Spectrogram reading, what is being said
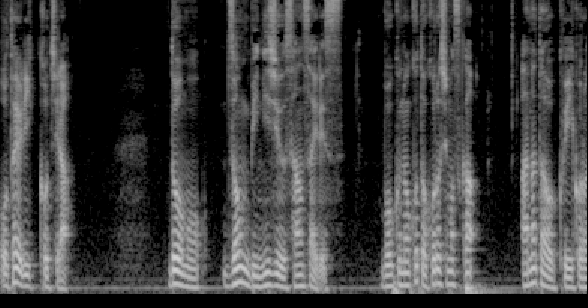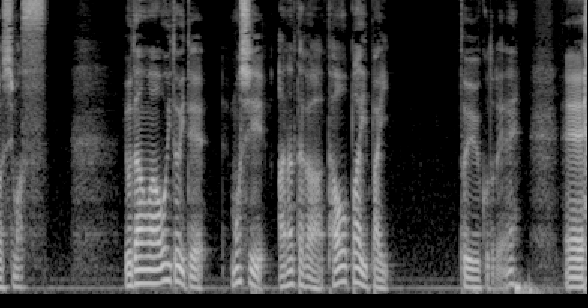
お便りこちら。どうも、ゾンビ23歳です。僕のこと殺しますか？あなたを食い殺します。余談は置いといて、もしあなたがタオパイパイということでね、えー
